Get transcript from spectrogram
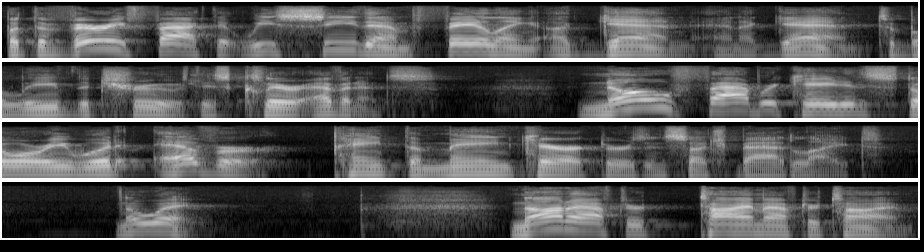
But the very fact that we see them failing again and again to believe the truth is clear evidence. No fabricated story would ever paint the main characters in such bad light. No way. Not after time after time.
